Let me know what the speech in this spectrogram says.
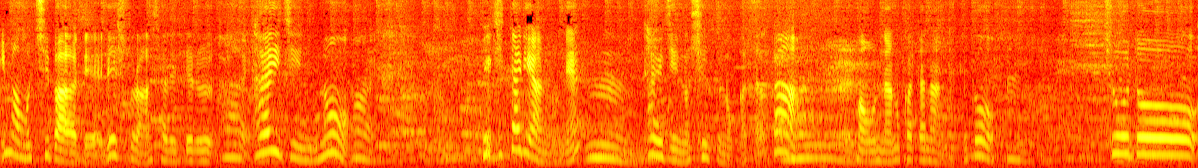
今も千葉でレストランされてるはい。タイ人のはいベジタリアンのねうん。タイ人のシェフの方が、うん。まあ、女の方なんだけどちょうど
